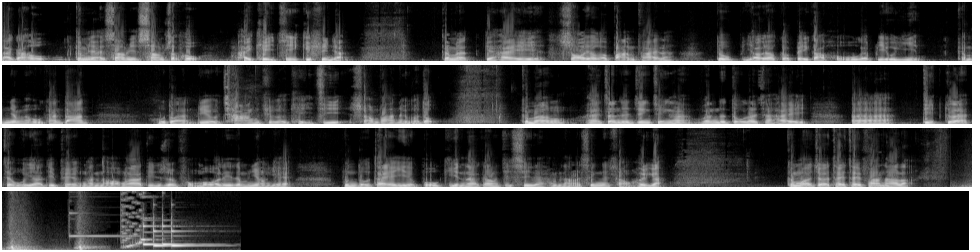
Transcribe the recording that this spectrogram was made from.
大家好，今日系三月三十号，系期指结算日。今日嘅系所有嘅板块咧，都有一个比较好嘅表现。咁因为好简单，好多人都要撑住个期指上翻去嗰度。咁样系真真正正咧，揾得到咧就系诶跌嘅咧，就会有啲譬如银行啊、电信服务啊呢咁样嘢。半导体、医疗保健啊、交通设施咧，系唔能升得上去嘅。咁我哋再睇睇翻下啦。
